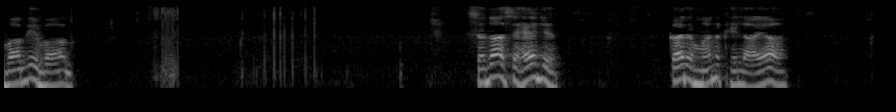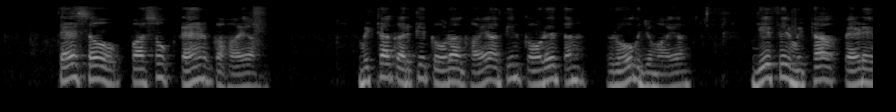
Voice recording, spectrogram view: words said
ਬਾਗੇ ਬਾਗ। ਸਦਾ ਸਹਿਜ ਕਰ ਮਨ ਖਿਲਾਇਆ। ਤੈ ਸੋ ਪਾਸੋਂ ਕਹਿਣ ਕਹਾਇਆ, ਮਿੱਠਾ ਕਰਕੇ ਕੌੜਾ ਖਾਇਆ, ਤਿਨ ਕੌੜੇ ਤਨ ਰੋਗ ਜਮਾਇਆ। ਜੇ ਫਿਰ ਮਿੱਠਾ ਪੈੜੇ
